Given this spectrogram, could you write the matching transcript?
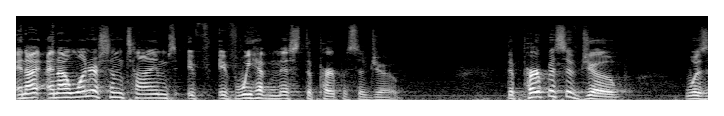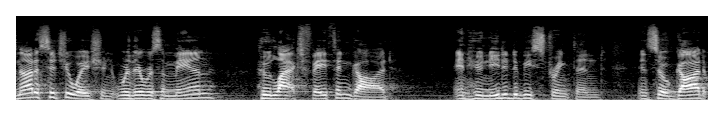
And I, and I wonder sometimes if, if we have missed the purpose of Job. The purpose of Job was not a situation where there was a man who lacked faith in God and who needed to be strengthened. And so God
